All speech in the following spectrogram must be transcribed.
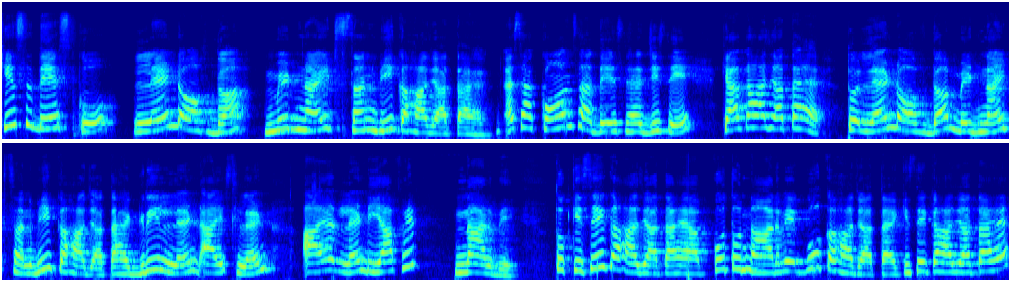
किस देश को land of the midnight sun भी कहा जाता है? ऐसा कौन सा देश है जिसे क्या कहा जाता है? तो land of the midnight sun भी कहा जाता है। ग्रीनलैंड आइसलैंड आयरलैंड या फिर नार्वे तो किसे कहा जाता है आपको? तो नार्वे को कहा जाता है। किसे कहा जाता है?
